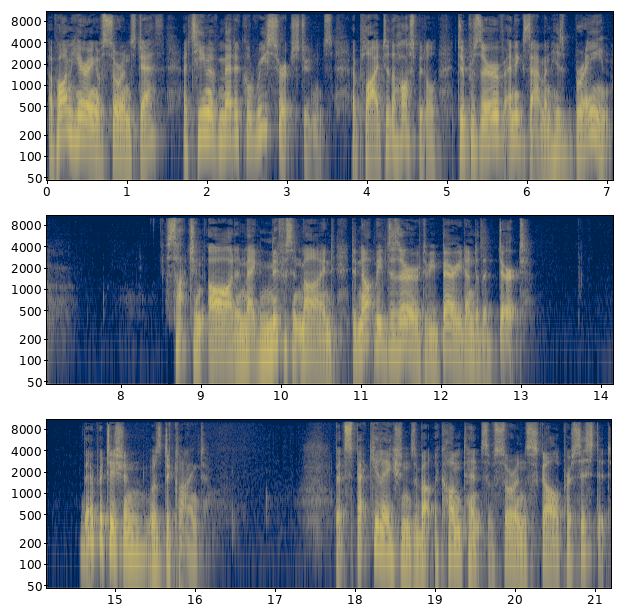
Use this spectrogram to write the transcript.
Upon hearing of Soren's death, a team of medical research students applied to the hospital to preserve and examine his brain. Such an odd and magnificent mind did not deserve to be buried under the dirt. Their petition was declined. But speculations about the contents of Soren's skull persisted.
